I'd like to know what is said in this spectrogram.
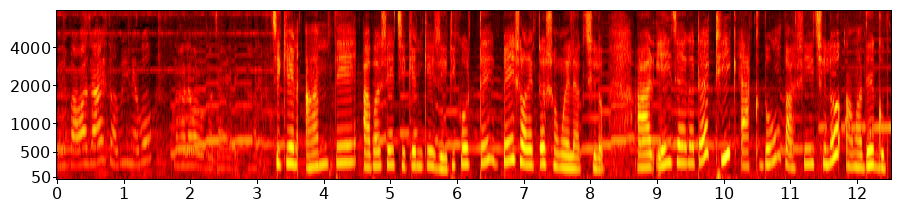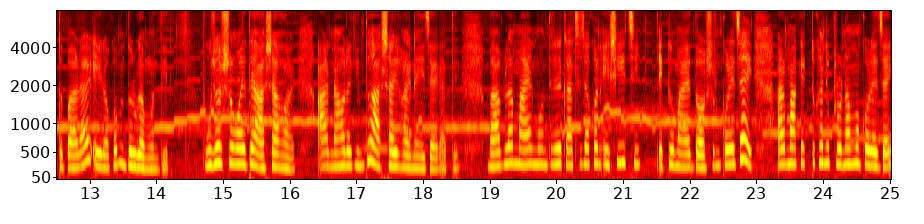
যদি পাওয়া যায় তবেই নেব, নাহলে আবার অন্য জায়গায় দেখতে হবে। চিকেন আনতে, আবার সেই চিকেনকে রেডি করতে বেশ অনেকটা সময় লাগছিল। আর এই জায়গাটা ঠিক একদম পাশেই ছিল আমাদের গুপ্তপাড়ার এরকম দুর্গা মন্দির। পুজোর সময়তে আসা হয়, আর না হলে কিন্তু আসাই হয় না এই জায়গাতে। ভাবলাম মায়ের মন্দিরের কাছে যখন এসেইছি একটু মায়ের দর্শন করে যাই আর মাকে একটুখানি প্রণামও করে যাই।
